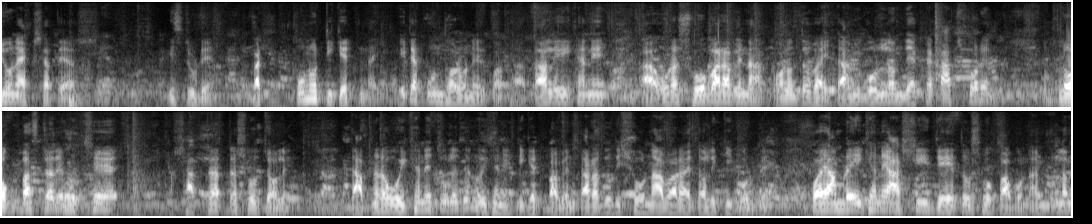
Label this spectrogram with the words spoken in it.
জন একসাথে আসছি। স্টুডেন্ট বাট কোনো টিকিট নাই। এটা কোন ধরনের কথা? তাহলে এখানে ওরা শো বাড়াবে না, অনন্ত ভাই। তা আমি বললাম যে একটা কাজ করেন ব্লকবাস্টারে হচ্ছে সাতটা আটটা শো চলে। তা আপনারা ওইখানে চলে যান, ওইখানে টিকিট পাবেন। তারা যদি শো না বাড়ায়, তাহলে কি করবে কয়, আমরা এইখানে আসি, যেহেতু শো পাবো না। আমি বললাম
